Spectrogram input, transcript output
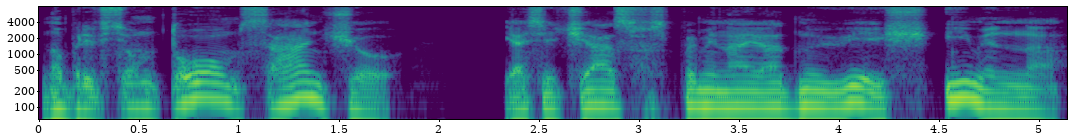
Но при всем том, Санчо, я сейчас вспоминаю одну вещь, именно.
